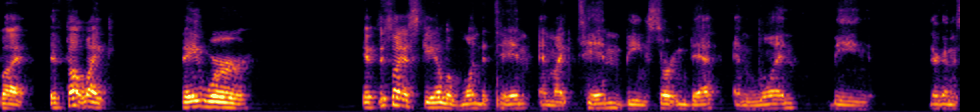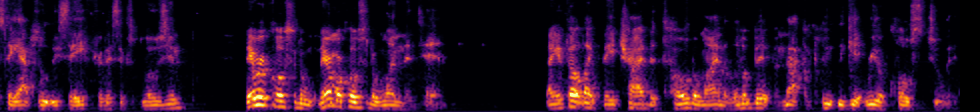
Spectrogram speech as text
but it felt like they were. If this like a scale of one to ten, and like ten being certain death, and one being they're gonna stay absolutely safe for this explosion, they were closer to they were more closer to one than ten. Like it felt like they tried to toe the line a little bit, but not completely get real close to it.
